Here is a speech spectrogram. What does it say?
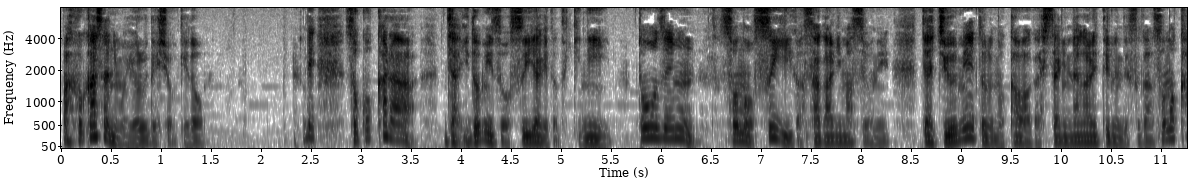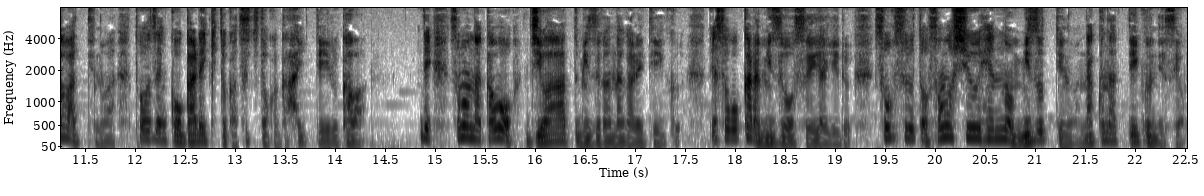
まあ深さにもよるでしょうけど。で、そこから、じゃあ井戸水を吸い上げた時に、当然、その水位が下がりますよね。じゃあ10メートルの川が下に流れてるんですが、その川っていうのは当然こう瓦礫とか土とかが入っている川で、その中をじわーっと水が流れていく。で、そこから水を吸い上げる。そうすると、その周辺の水っていうのはなくなっていくんですよ。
